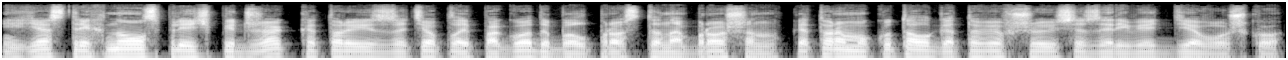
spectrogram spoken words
И я стряхнул с плеч пиджак, который из-за теплой погоды был просто наброшен, которым укутал готовившуюся зареветь девушку.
